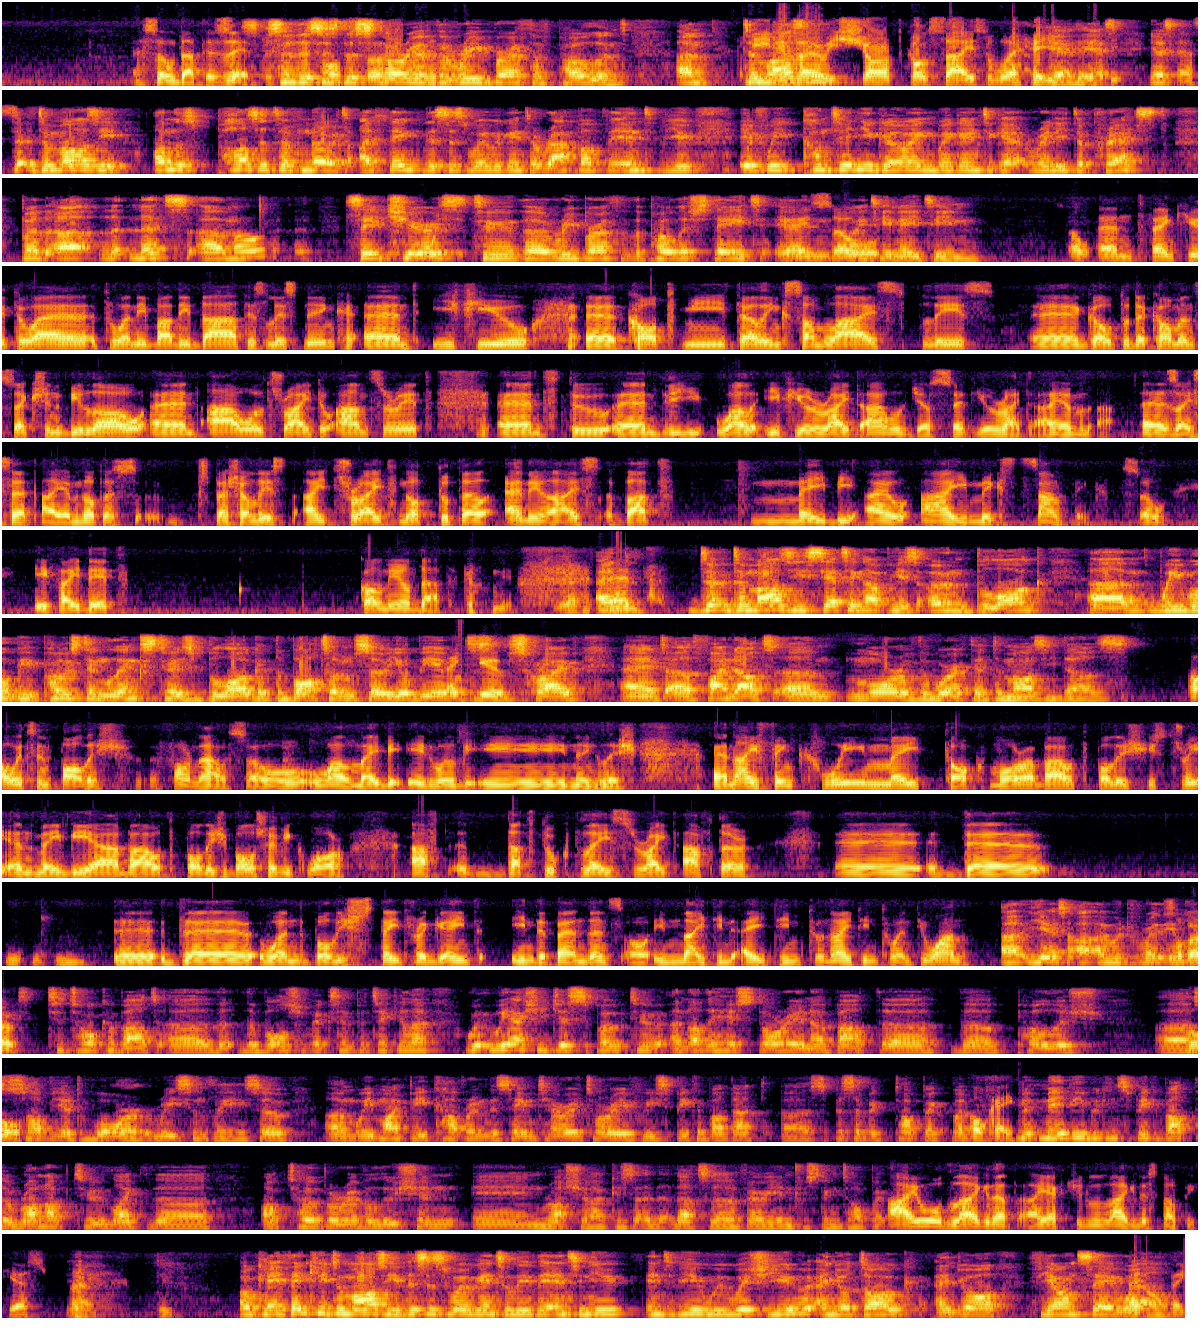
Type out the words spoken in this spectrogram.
so that is it. So this is the story of the rebirth of Poland. Um, in a very short, concise way. Yeah, yes, yes. yes. Damazy, on this positive note, I think this is where we're going to wrap up the interview. If we continue going, we're going to get really depressed. But uh, let, us um, oh. say cheers to the rebirth of the Polish state okay, in so, 1918. And thank you to uh, to anybody that is listening. And if you uh, caught me telling some lies, please uh, go to the comment section below and I will try to answer it. And to and the, well, if you're right, I will just say you're right. I am, as I said, I am not a specialist. I tried not to tell any lies, but maybe I I mixed something. So if I did, call me on that. yeah. And, and D- setting up his own blog. Um, we will be posting links to his blog at the bottom, so you'll be able to you. subscribe and uh, find out um, more of the work that Damazy does. Oh, it's in Polish for now, so well, maybe it will be in English. And I think we may talk more about Polish history and maybe about Polish Bolshevik War after, that took place right after uh, the the when the Polish state regained independence or in 1918 to 1921. Uh, yes, I, I, would really also like to talk about uh, the, the Bolsheviks in particular. We, we actually just spoke to another historian about the the Polish uh, cool. Soviet war recently, so um, we might be covering the same territory if we speak about that uh, specific topic. But okay. m- maybe we can speak about the run up to like the October Revolution in Russia? Because uh, that's a very interesting topic. I would like that. I actually like this topic. Yes. Yeah. okay, thank you to Marty. This is where we're going to leave the interview. Interview. We wish you and your dog and your fiance well.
